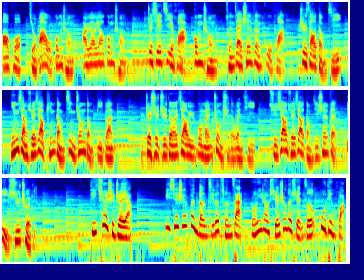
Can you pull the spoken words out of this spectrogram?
包括985工程、211工程这些计划工程存在身份固化、制造等级、影响学校平等竞争等弊端，这是值得教育部门重视的问题。取消学校等级身份必须彻底。的确是这样，一些身份等级的存在容易让学生的选择固定化。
